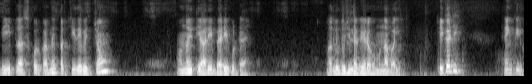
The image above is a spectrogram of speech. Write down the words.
20 ਪਲੱਸ ਸਕੋਰ ਕਰਨਗੇ 25 ਦੇ ਵਿੱਚੋਂ, ਉਹਨਾਂ ਦੀ ਤਿਆਰੀ ਵੈਰੀ ਗੁੱਡ ਹੈ। ਮਤਲਬ ਤੁਸੀਂ ਲੱਗੇ ਰਹੋ ਮੁੰਨਾ ਭਾਈ। ਠੀਕ ਹੈ ਜੀ? ਥੈਂਕ ਯੂ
